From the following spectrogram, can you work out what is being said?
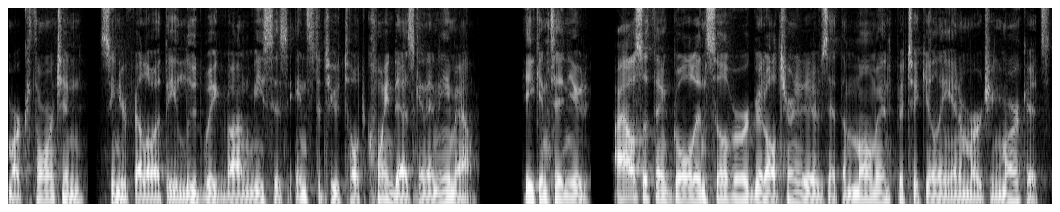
Mark Thornton, senior fellow at the Ludwig von Mises Institute, told Coindesk in an email. He continued, I also think gold and silver are good alternatives at the moment, particularly in emerging markets.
